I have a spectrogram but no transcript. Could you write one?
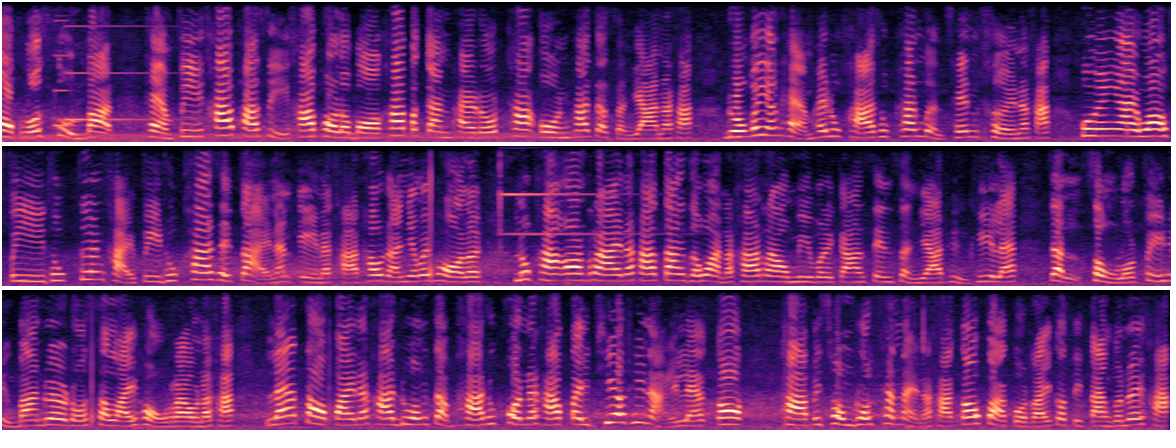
ออกรถศูนย์บาท แถมฟรีค่าภาษี ค่าพรบ ค่าประกันภัยรถ ค่าโอน ค่าจัดสัญญานะคะ ดวงก็ยังแถมให้ลูกค้าทุกท่านเหมือนเช่นเคยนะคะ พูดง่ายๆว่าฟรีทุกเงื่อนไขฟรีทุกค่าใช้จ่ายนั่นเองนะคะ เท่านั้นยังไม่พอเลย ลูกค้าออนไลน์นะคะ ต่างจังหวัดนะคะ เรามีบริการเซ็นสัญญาถึงที่และจัดส่งรถฟรีถึงบ้านด้วยรถสไลด์ของเรานะคะ และต่อไปนะคะ ดวงจะพาทุกคนนะคะ ไปเที่ยวที่ไหนและก็ พาไปชมรถคันไหนนะคะ ก็ฝากกดไลค์กดติดตามกันด้วยค่ะ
